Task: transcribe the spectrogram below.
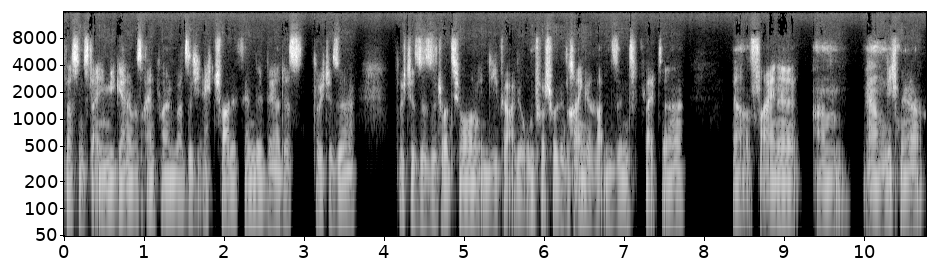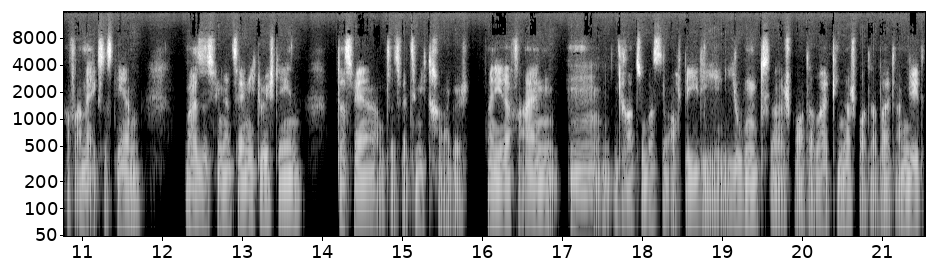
lass uns da irgendwie gerne was einfallen, weil ich echt schade fände, wäre das durch diese durch diese Situation, in die wir alle unverschuldet reingeraten sind, vielleicht äh, ja, Vereine ähm, ja, nicht mehr auf einmal existieren, weil sie es finanziell nicht durchstehen. Das wäre das wäre ziemlich tragisch. Wenn jeder Verein, gerade so was auch die, die Jugendsportarbeit, Kindersportarbeit angeht,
